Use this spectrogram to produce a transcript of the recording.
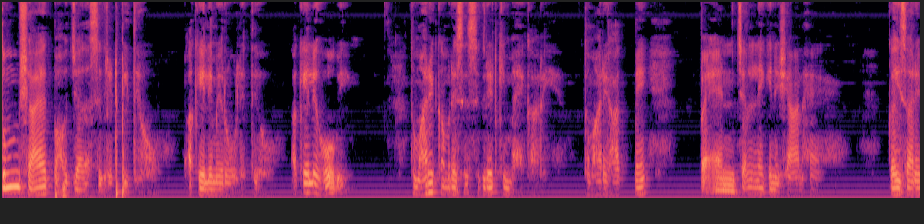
तुम शायद बहुत ज़्यादा सिगरेट पीते हो, अकेले में रो लेते हो, अकेले हो भी। तुम्हारे कमरे से सिगरेट की महक आ रही है। तुम्हारे हाथ में पेन चलने के निशान हैं। कई सारे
